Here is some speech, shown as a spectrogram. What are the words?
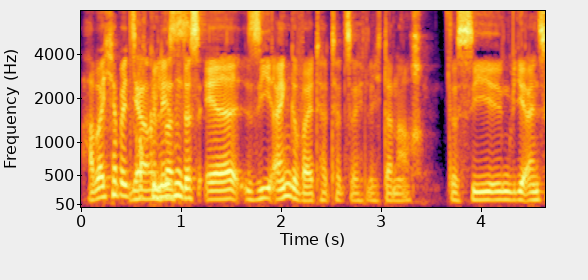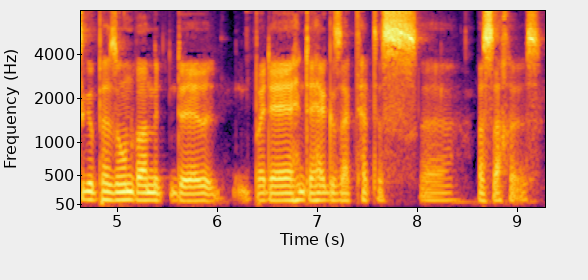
Aber ich habe jetzt Ja, auch gelesen, dass er sie eingeweiht hat tatsächlich danach. Dass sie irgendwie die einzige Person war, mit der, bei der er hinterher gesagt hat, dass äh, was Sache ist.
